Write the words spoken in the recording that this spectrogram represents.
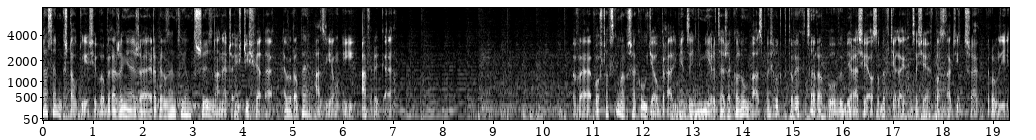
Czasem kształtuje się wyobrażenie, że reprezentują trzy znane części świata: Europę, Azję i Afrykę. We włoszczowskim orszaku udział brali m.in. rycerze Kolumba, spośród których co roku wybiera się osoby wcielające się w postaci trzech króli.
